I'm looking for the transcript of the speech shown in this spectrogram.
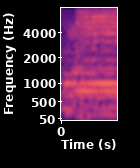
Bye.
